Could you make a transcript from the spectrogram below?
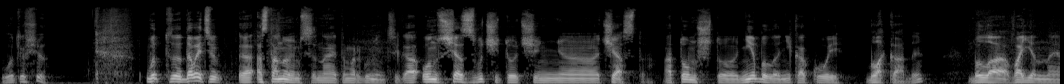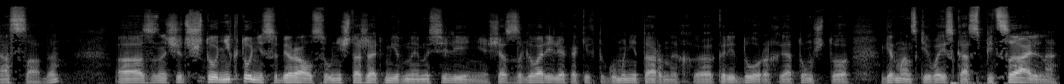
Вот и все. Вот э, давайте э, остановимся на этом аргументе. А он сейчас звучит очень э, часто. О том, что не было никакой блокады, была военная осада, а, значит, что никто не собирался уничтожать мирное население. Сейчас заговорили о каких-то гуманитарных э, коридорах и о том, что германские войска специально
